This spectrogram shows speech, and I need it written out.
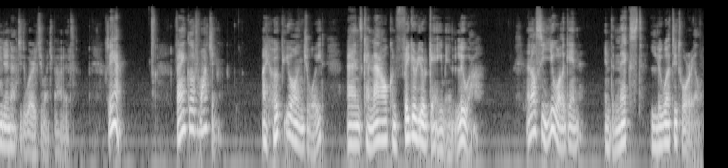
you don't have to worry too much about it. So yeah, thank you for watching. I hope you all enjoyed and can now configure your game in Lua. And I'll see you all again in the next Lua tutorial.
